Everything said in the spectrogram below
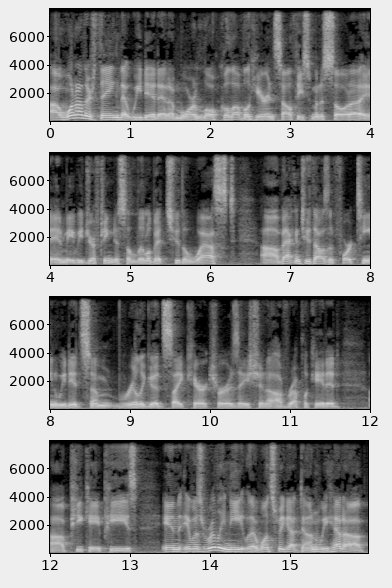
Uh, one other thing that we did at a more local level here in southeast Minnesota and maybe drifting just a little bit to the west, uh, back in 2014, we did some really good site characterization of replicated uh, PKPs. And it was really neat that once we got done, we had a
